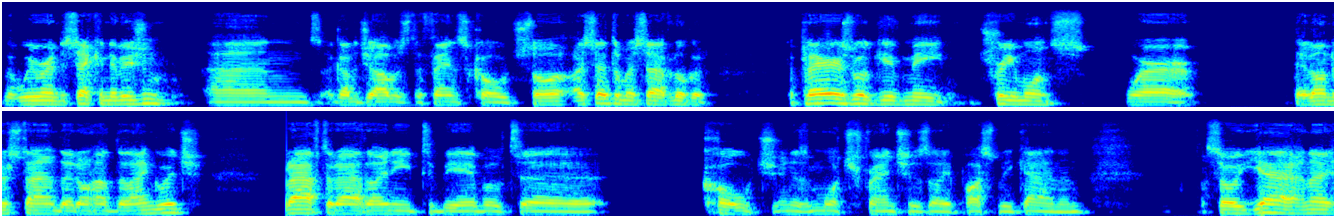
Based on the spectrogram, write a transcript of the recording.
but We were in the second division, and I got a job as defense coach. So I said to myself, "Look, the players will give me three months where they'll understand I don't have the language, but after that, I need to be able to coach in as much French as I possibly can." And so, yeah, and I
